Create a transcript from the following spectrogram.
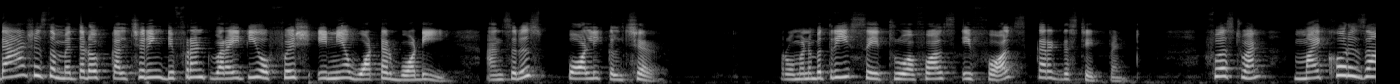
Dash is the method of culturing different variety of fish in a water body. Answer is polyculture. Roman number 3. Say true or false. If false, correct the statement. First one. Mycorrhiza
